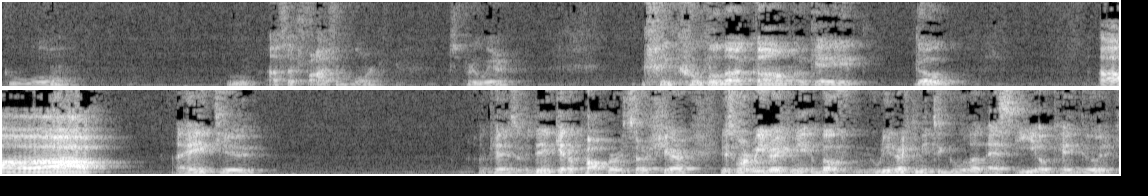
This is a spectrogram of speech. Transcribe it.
Google. Ooh, I searched for iPhone porn. It's pretty weird. Google.com. Okay, go. Ah, I hate you. Okay, so we didn't get a proper search here. This one redirected me, both redirected me to Google.se. Okay, good.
